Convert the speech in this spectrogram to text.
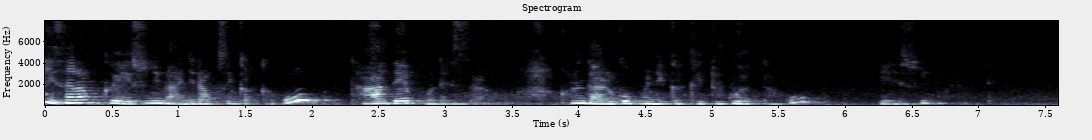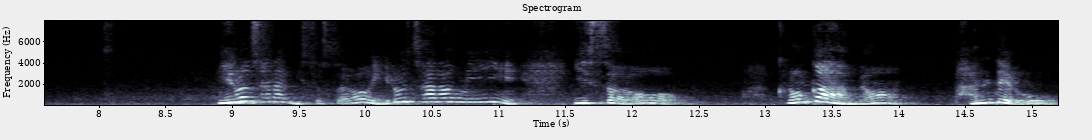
이 사람은 그 예수님이 아니라고 생각하고 다 내보냈어요. 그런데 알고 보니까 그게 누구였다고? 예수님이었대. 이런 사람이 있었어요. 이런 사람이 있어요. 그런가 하면 반대로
